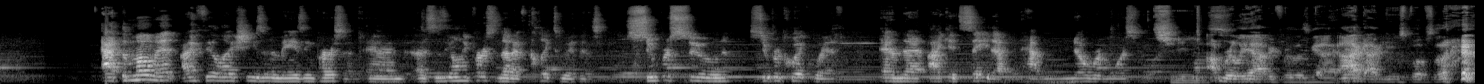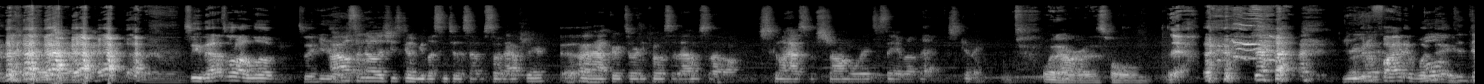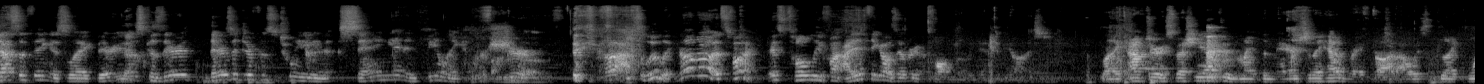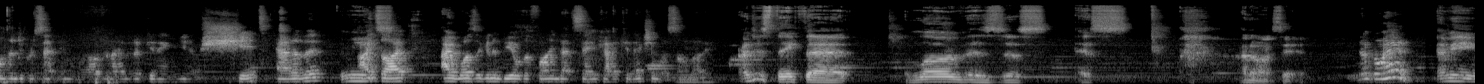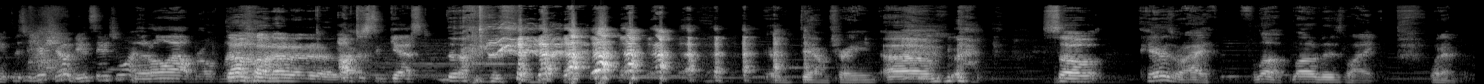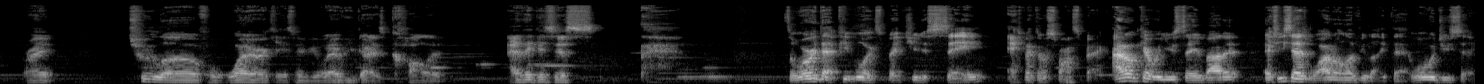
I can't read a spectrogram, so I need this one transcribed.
At the moment, I feel like she's an amazing person, and this is the only person that I've clicked with is super soon, super quick with, and that I could say that and have no remorse for. Jeez. I'm really happy for this guy. Yeah. I got goosebumps. Whatever. See, that's what I love to hear. I also know that she's going to be listening to this episode after, uh, after it's already posted up, so she's going to have some strong words to say about that. Just kidding. Whatever. This whole. You're gonna Yeah. find it one well, day. th- that's the thing is like there No. is because there there's a difference between saying it and feeling it for sure. Love. Oh, absolutely. No, no, it's fine. It's totally fine. I didn't think I was ever gonna fall in love again, to be honest. Like after, especially after my the marriage that I had, where I thought I was like 100% in love, and I ended up getting you know shit out of it. I, mean, I thought I wasn't gonna be able to find that same kind of connection with somebody. I just think that love is just it's. I don't want to say it. No, go ahead. I mean, This is your show, dude. Say what you want. Let it all out, bro. Let no, it out. no, no, no, no. I'm just a guest. damn train. Um, so here's what I love. Love is like whatever, right? True love, or whatever case may be, whatever you guys call it. I think it's just It's a word that people expect you to say, expect a response back. I don't care what you say about it. If she says, "Well, I don't love you like that," what would you say?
